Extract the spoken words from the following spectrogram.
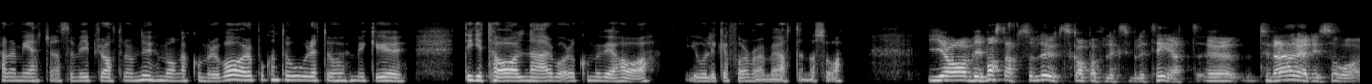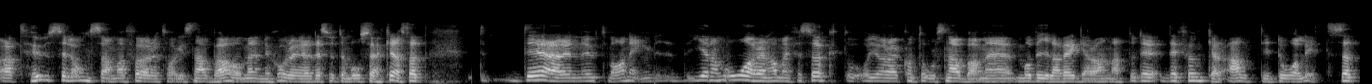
parametrarna som vi pratar om nu? Hur många kommer att vara på kontoret och hur mycket digital närvaro kommer vi att ha i olika former av möten och så? Ja, vi måste absolut skapa flexibilitet. Eh, tyvärr är det så att hus är långsamma, företag är snabba och människor är dessutom osäkra. Så att det är en utmaning. Genom åren har man försökt att göra kontor snabba med mobila väggar och annat och det, det funkar alltid dåligt. Så att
